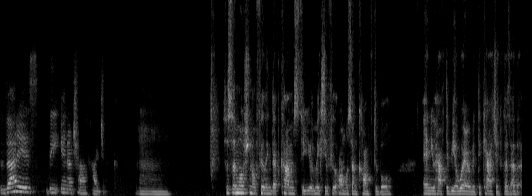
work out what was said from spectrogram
that is the inner child hijack Mm. So it's emotional feeling that comes to you. It makes you feel almost uncomfortable, and you have to be aware of it to catch it. Because other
